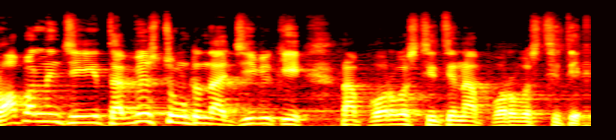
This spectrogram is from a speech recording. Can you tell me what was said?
లోపల నుంచి తవ్వేస్తూ ఉంటుంది ఆ జీవికి నా పూర్వస్థితి నా పూర్వస్థితి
